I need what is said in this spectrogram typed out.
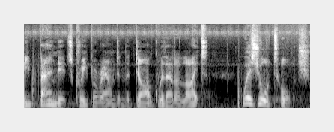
Only bandits creep around in the dark without a light. Where's your torch?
